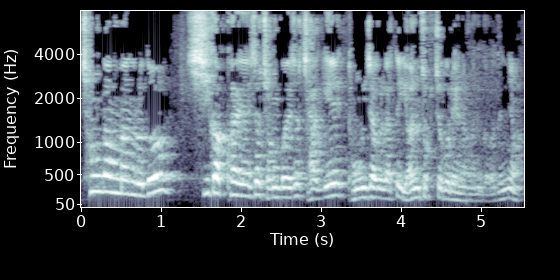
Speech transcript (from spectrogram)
청각만으로도 시각화해서 정보에서 자기의 동작을 갖다 연속적으로 해나가는 거거든요.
